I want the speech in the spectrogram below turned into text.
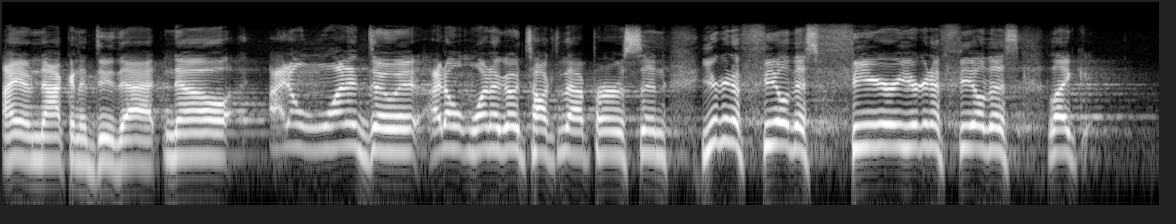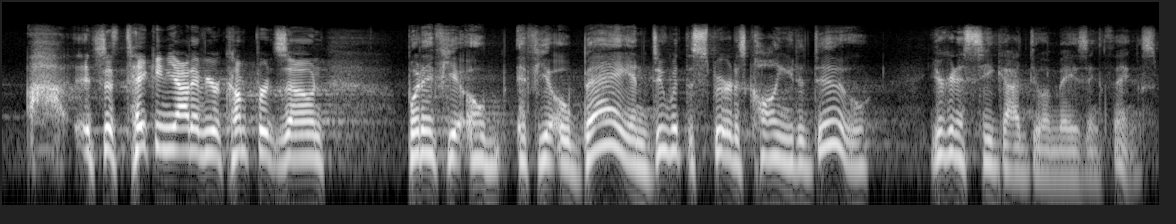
I am not gonna do that. No, I don't wanna do it. I don't wanna go talk to that person. You're gonna feel this fear. You're gonna feel this, like, ah, it's just taking you out of your comfort zone. But if you, if you obey and do what the Spirit is calling you to do, you're gonna see God do amazing things.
